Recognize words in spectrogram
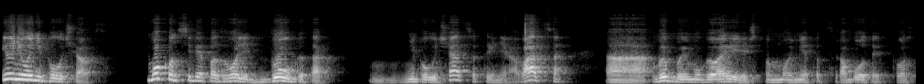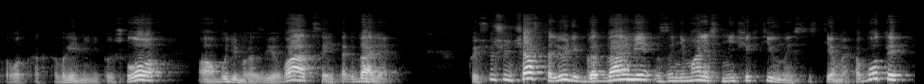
И у него не получалось. Мог он себе позволить долго так не получаться, тренироваться. А, вы бы ему говорили, что мой метод сработает, просто вот как-то времени пришло, а, будем развиваться и так далее. То есть очень часто люди годами занимались неэффективной системой работы,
